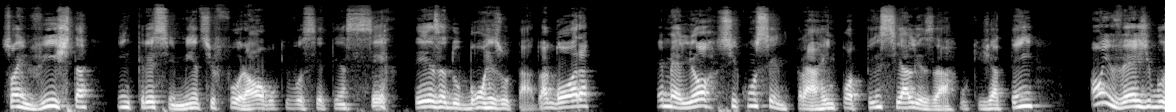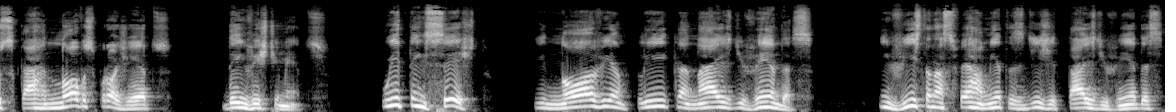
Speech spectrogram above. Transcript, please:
Só invista em crescimento se for algo que você tenha certeza do bom resultado. Agora, é melhor se concentrar em potencializar o que já tem, ao invés de buscar novos projetos de investimentos. O item sexto, inove e amplie canais de vendas. Invista nas ferramentas digitais de vendas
